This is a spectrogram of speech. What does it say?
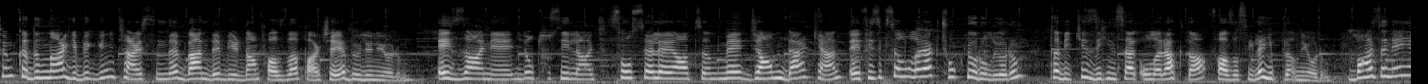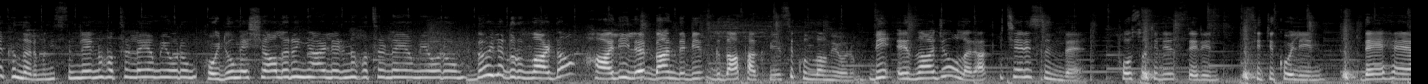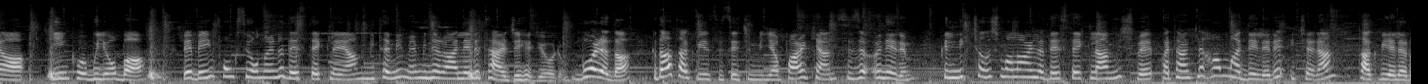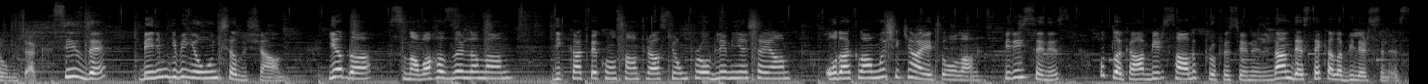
Tüm kadınlar gibi gün içerisinde ben de birden fazla parçaya bölünüyorum. Eczane, lotus ilaç, sosyal hayatım ve cam derken e, fiziksel olarak çok yoruluyorum. Tabii ki zihinsel olarak da fazlasıyla yıpranıyorum. Bazen en yakınlarımın isimlerini hatırlayamıyorum. Koyduğum eşyaların yerlerini hatırlayamıyorum. Böyle durumlarda haliyle ben de bir gıda takviyesi kullanıyorum. Bir eczacı olarak içerisinde fosfatidilserin, sitikolin, DHA, ginkgo biloba ve beyin fonksiyonlarını destekleyen vitamin ve mineralleri tercih ediyorum. Bu arada gıda takviyesi seçimi yaparken size önerim klinik çalışmalarla desteklenmiş ve patentli ham maddeleri içeren takviyeler olacak. Siz de benim gibi yoğun çalışan ya da sınava hazırlanan, dikkat ve konsantrasyon problemi yaşayan, odaklanma şikayeti olan biriyseniz mutlaka bir sağlık profesyonelinden destek alabilirsiniz.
